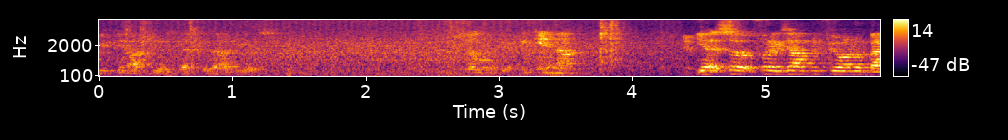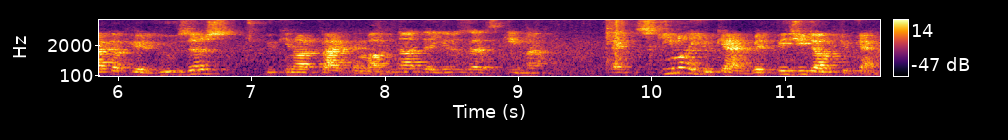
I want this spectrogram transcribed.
you cannot use that with RDS. So we cannot, Yeah. So, for example, if you want to back up your users, you cannot back them up. not the user schema, Like schema, you can. With PG dump, you can.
